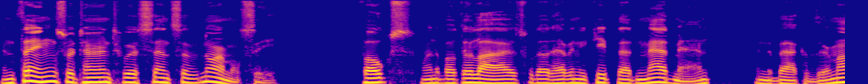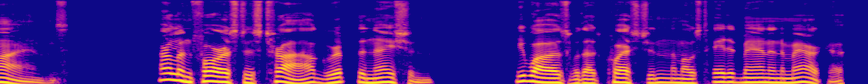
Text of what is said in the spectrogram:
and things returned to a sense of normalcy. Folks went about their lives without having to keep that madman in the back of their minds. Harlan Forrester's trial gripped the nation. He was, without question, the most hated man in America,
